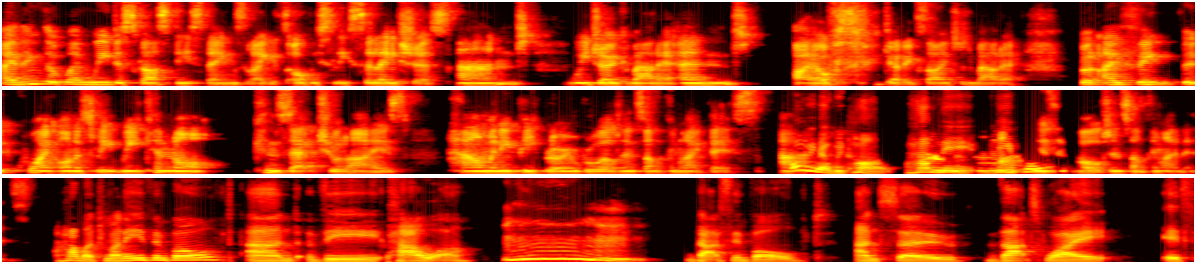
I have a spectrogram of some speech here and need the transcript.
I think that when we discuss these things, like it's obviously salacious and we joke about it, and I obviously get excited about it. But I think that quite honestly, we cannot conceptualize how many people are embroiled in something like this. Oh yeah, we can't. How many people is involved in something like this? How much money is involved and the power mm. that's involved. And so that's why it's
